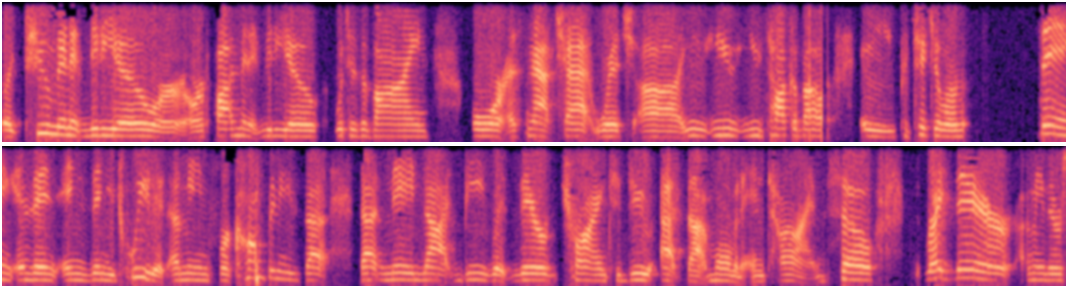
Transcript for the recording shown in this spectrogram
like two minute video or or five minute video, which is a Vine or a Snapchat, which uh, you you you talk about a particular thing and then and then you tweet it. I mean, for companies that that may not be what they're trying to do at that moment in time. So right there, I mean, there's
